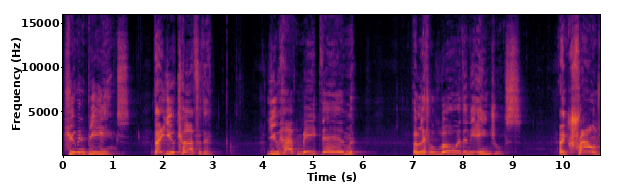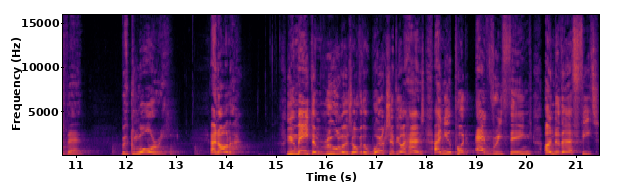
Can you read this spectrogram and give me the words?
Human beings, that you care for them. You have made them a little lower than the angels and crowned them with glory and honor. You made them rulers over the works of your hands, and you put everything under their feet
